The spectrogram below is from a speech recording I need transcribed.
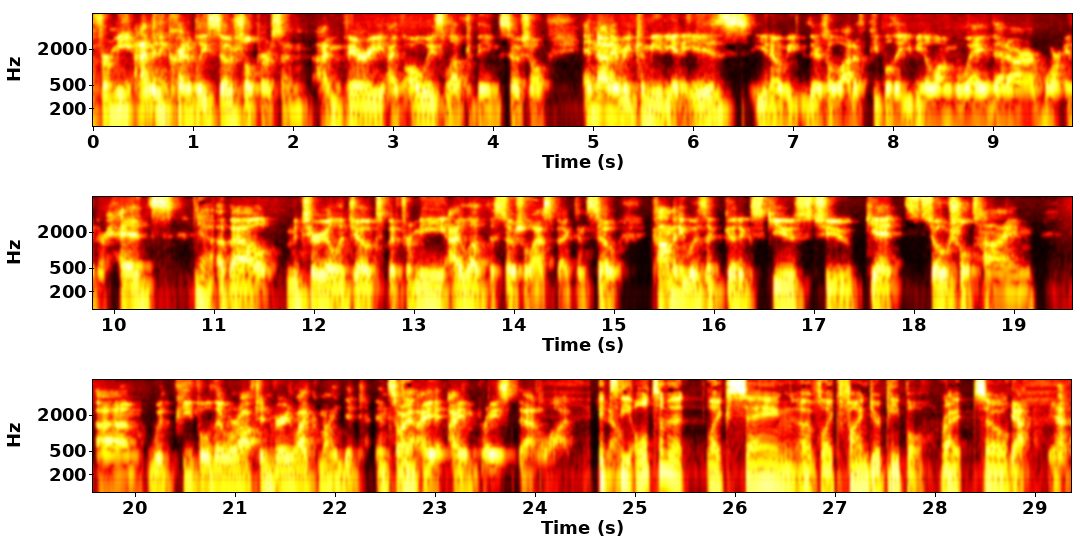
for me, I'm an incredibly social person. I'm very, I've always loved being social, and not every comedian is. You know, we, there's a lot of people that you meet along the way that are more in their heads yeah, about material and jokes. But for me, I love the social aspect, and so comedy was a good excuse to get social time um, with people that were often very like-minded, and so Yeah. I, I, I embraced that a lot. It's know? the ultimate like saying of like find your people, right? So yeah, yeah,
